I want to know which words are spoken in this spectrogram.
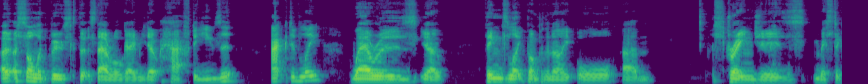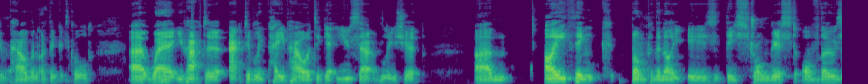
a, a solid boost that's there all game. You don't have to use it actively. Whereas, you know, things like Bump of the Night or um, Strange's Mystic Empowerment, I think it's called, uh, where you have to actively pay power to get use out of the leadership. Um, I think Bump of the Night is the strongest of those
